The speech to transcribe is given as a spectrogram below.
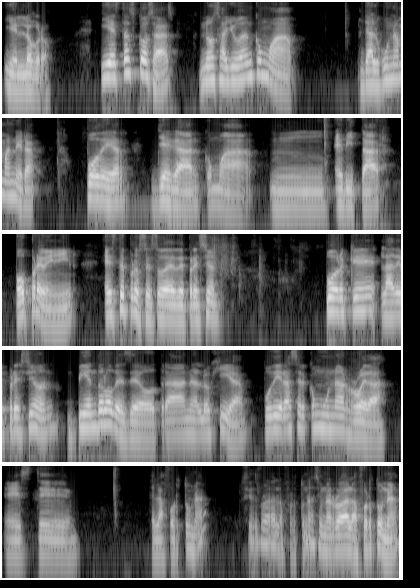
y el logro. Y estas cosas nos ayudan como a, de alguna manera, poder llegar como a mm, evitar o prevenir este proceso de depresión. Porque la depresión, viéndolo desde otra analogía, pudiera ser como una rueda este, de la fortuna. Si es rueda de la fortuna, es una rueda de la fortuna,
